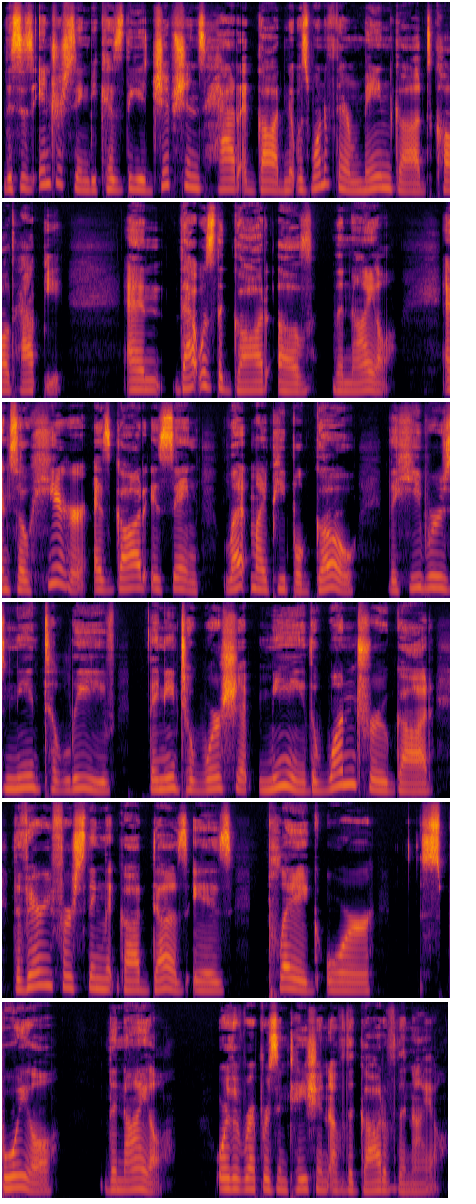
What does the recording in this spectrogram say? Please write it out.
This is interesting because the Egyptians had a god, and it was one of their main gods called Hapi and that was the God of the Nile. And so here, as God is saying, let my people go, the Hebrews need to leave. They need to worship me, the one true God. The very first thing that God does is plague or spoil the Nile or the representation of the God of the Nile,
